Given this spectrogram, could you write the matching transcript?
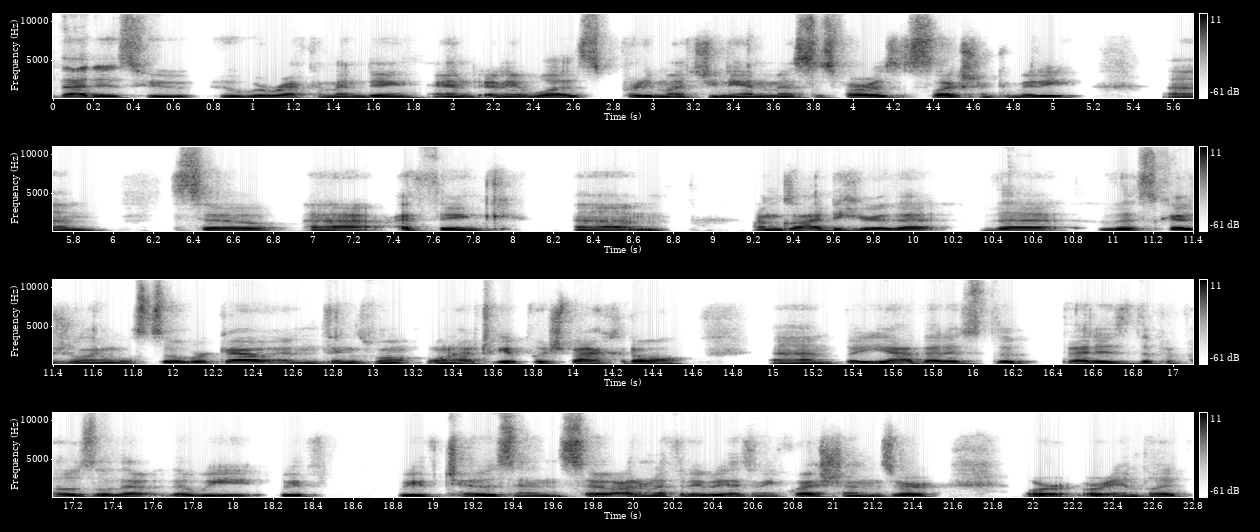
that is who who we're recommending, and and it was pretty much unanimous as far as the selection committee. Um, so uh, I think um, I'm glad to hear that the the scheduling will still work out and things won't won't have to get pushed back at all. Um, but yeah, that is the that is the proposal that that we we've we've chosen. So I don't know if anybody has any questions or or or input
